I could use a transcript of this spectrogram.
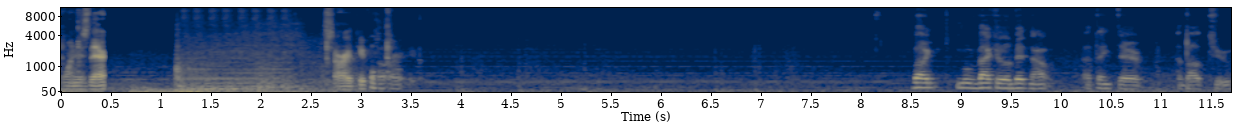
One is there. Sorry, people. Sorry. Bug, move back a little bit now. I think they're about to.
